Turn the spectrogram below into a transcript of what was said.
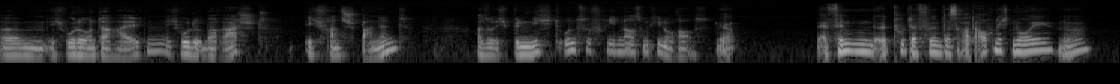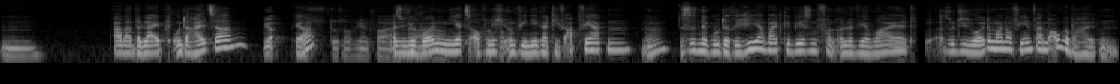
Ähm, ich wurde unterhalten, ich wurde überrascht, ich fand es spannend. Also ich bin nicht unzufrieden aus dem Kino raus. Ja. Erfinden äh, tut der Film das Rad auch nicht neu. Ne? Mhm aber bleibt unterhaltsam. Ja, ja? Das, das auf jeden Fall. Also wir ja, wollen ja. jetzt auch nicht irgendwie negativ abwerten. Ne? Das ist eine gute Regiearbeit gewesen von Olivia Wilde. Also die sollte man auf jeden Fall im Auge behalten.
